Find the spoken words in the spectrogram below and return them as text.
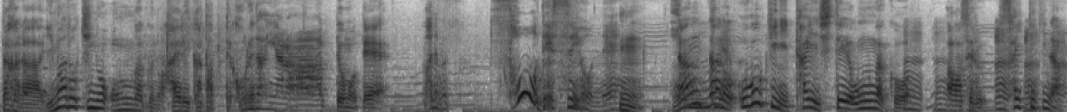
だから今時の音楽の入り方ってこれなんやなーって思ってまあでもそうですよね。うんほなんんまやかの動きに対して音楽を合わせる。うん最適な。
